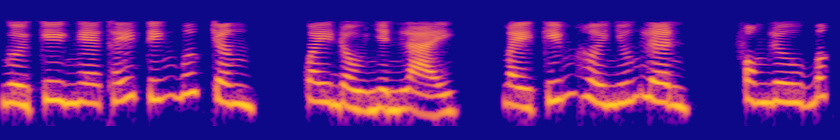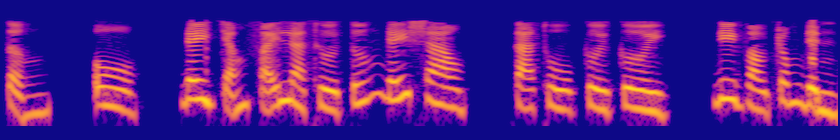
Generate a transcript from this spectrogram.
người kia nghe thấy tiếng bước chân, quay đầu nhìn lại, mày kiếm hơi nhướng lên, phong lưu bất tận, ồ, đây chẳng phải là thừa tướng đấy sao, tạ thù cười cười, đi vào trong đình,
